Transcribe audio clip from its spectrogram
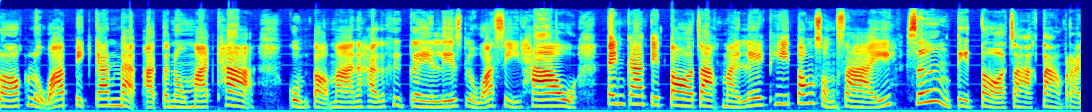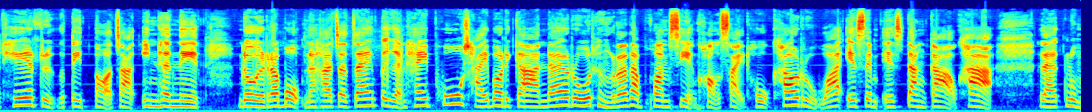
บล็อก หรือว่าปิดกั้นแบบอัตโนมัติค่ะ กลุ่มต่อมานะคะก็คือ gray list หรือว่าสีเทาเป็นการติดต่อจากหมายเลขที่ต้องสงสัย ซึ่งติดต่อจากต่างประเทศหรือติดต่อจากอินเทอร์เน็ต โดยระบบนะคะจะแจ้งเตือนให้ผู้ใช้บริการได้รู้ถึงระดับความเสี่ยงของสายโทรเข้าหรือว่า SMS ดังกล่าวค่ะ และกลุ่ม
